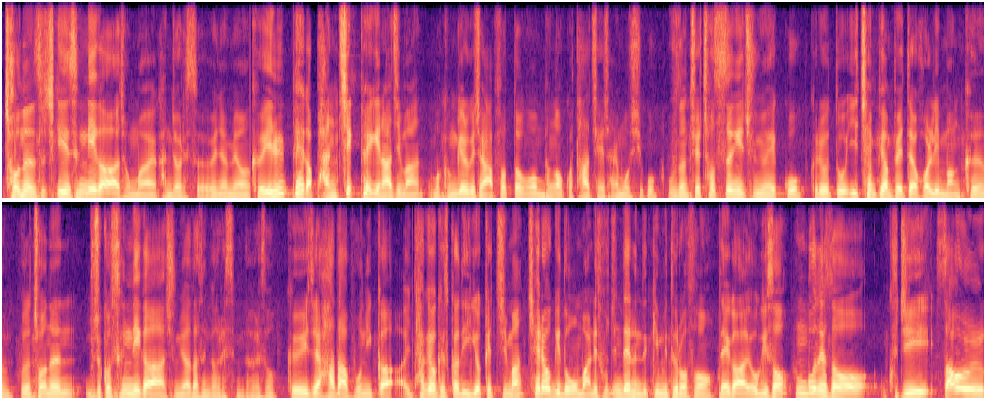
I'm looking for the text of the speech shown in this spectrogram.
저는 솔직히 승리가 정말 간절했어요. 왜냐면 그 1패가 반칙패긴 하지만 뭐 경기력이 제가 앞섰던 건 상관없고 다 제 잘못이고 우선 제 첫 승이 중요했고 그리고 또 이 챔피언 벨트가 걸린 만큼 우선 저는 무조건 승리가 중요하다 생각을 했습니다. 그래서 그 이제 하다 보니까 타격 계속해서 이겼겠지만 체력이 너무 많이 소진되는 느낌이 들어서 내가 여기서 흥분해서 굳이 싸울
